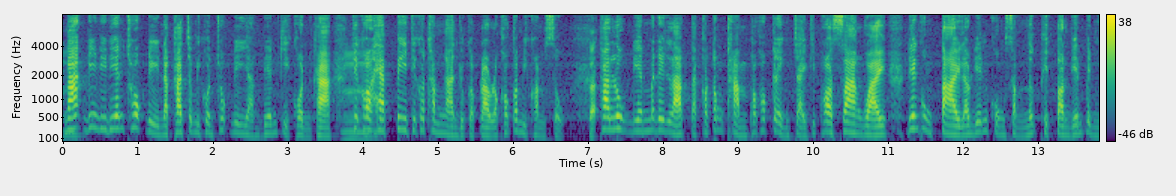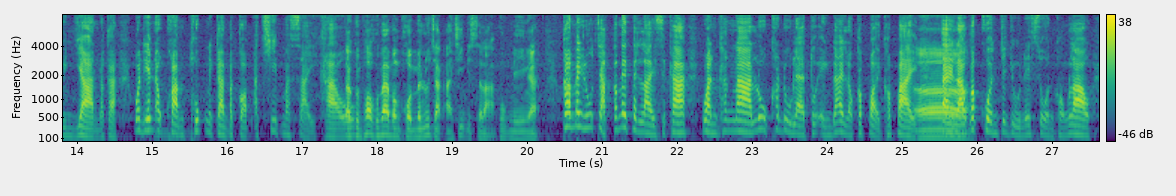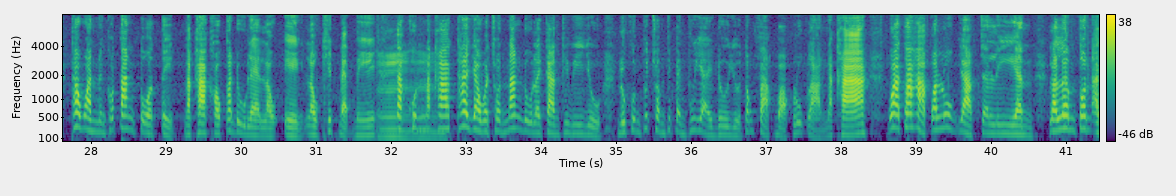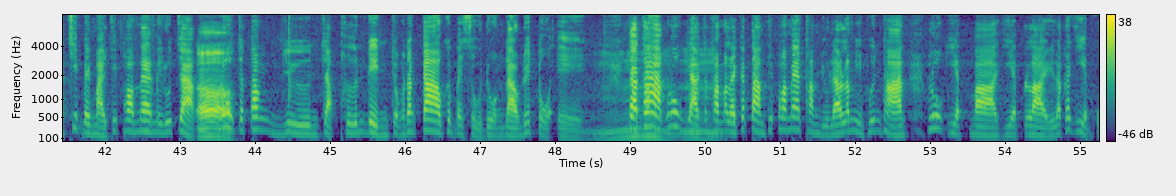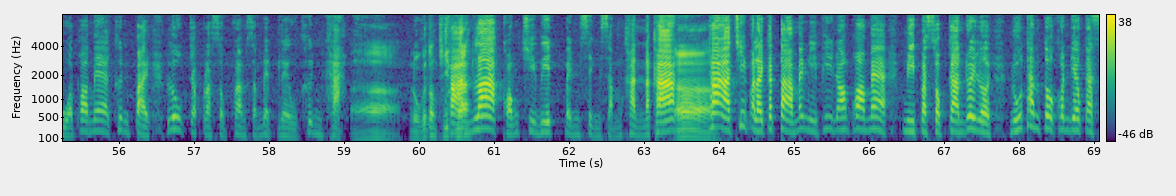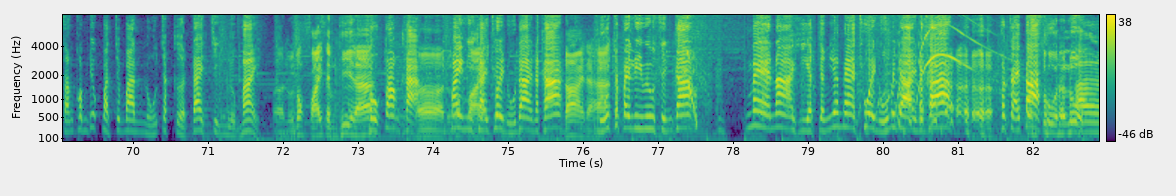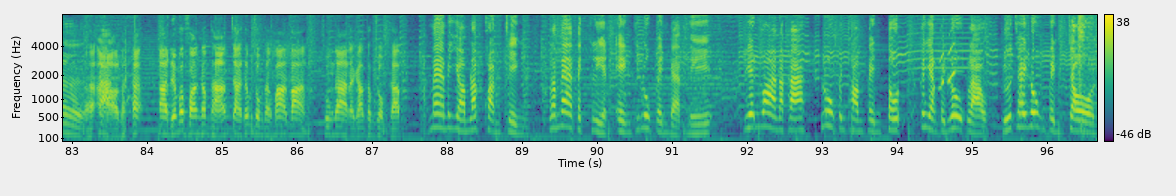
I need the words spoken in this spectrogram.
นะนี่ดีเดียนโชคดีนะคะ จะมีคนโชคดีอย่างเดียนกี่คนคะอืมที่เขาแฮปปี้ที่เขาทำงานอยู่กับเราแล้วเขาก็มีความสุข แต่ ถ้าลูกเดียนไม่ได้รัก แต่เขาต้องทำเพราะเขาเกรงใจที่พ่อสร้างไว้เดียนคงตายแล้วเดียนคงสำนึกผิดตอนเดียนเป็นวิญญาณนะคะว่าเดียนเอาความทุกข์ในการประกอบอาชีพมาใส่เขา แต่คุณพ่อคุณแม่บางคนไม่รู้จักอาชีพอิสระพวกนี้ไง ก็ไม่รู้จักก็ไม่เป็นไรสิคะ วันข้างหน้าลูกเขาดูแลตัวเองได้เราก็ปล่อยเขาไป เออ แต่เราก็ควรจะอยู่ในส่วนของเรา ถ้าวันหนึ่งเขาตั้งตัวติดนะคะ เขาก็ดูแลเราเองเราคิดแบบนี้ แต่คุณนะคะ ถ้าเยาวชนนั่งดูรายการทีวีอยู่ หรือคุณผู้ชมที่เป็นผู้ใหญ่ดูอยู่ต้องฝากบอกลูกหลานนะคะ ว่าถ้าหากว่าลูกอยากจะเรียน และเริ่มต้นอาชีพใหม่ ๆ ที่พ่อแม่ไม่รู้จัก เออ ลูกจะต้องยืนจากพื้นดินจนกระทั่งก้าวขึ้นไปสู่ดวงดาวด้วยตัวเอง แต่ถ้าหากลูกอยากจะทำอะไรก็ตามที่พ่อแม่ทำอยู่แล้ว แล้วมีพื้นฐาน ลูกเหยียบบ่าเหยียบไหล่แล้วก็เหยียบหัวพ่อแม่ขึ้นไป ลูกจะประสบความสำเร็จเร็วขึ้นค่ะอ่าหนูก็ต้องคิดฐานะ นรากของชีวิตเป็นสิ่งสำคัญนะคะ เออ ถ้าอาชีพอะไรก็ตามไม่มีพี่น้องพ่อแม่มีประสบการณ์ด้วยเลย หนูทำตัวคนเดียวกับสังคมยุคปัจจุบันหนูจะเกิดได้จริงหรือไม่ เออหนูต้องไฟต์เต็มที่นะ ถูกต้องค่ะ เออหนูต้องไม่มีไฟใครช่วยหนูได้นะคะ ได้นะฮะ หนูจะไปรีวิวสินค้า แม่หน้าเหียกอย่างเงี้ยแม่ช่วยหนูไม่ได้นะคะ เข้าใจต้อป่ะงสู้นะลูกเอออะค่ะ เอาละอะเดี๋ยวมาฟังคำถามจากท่านผู้ชมทางบ้านบ้างช่วงหน้านะครับท่านผู้ชมครับ แม่ไม่ยอมรับความจริง แล้วแม่ไปเกลียดเองที่ลูกเป็นแบบนี้ เรียนว่านะคะ ลูกเป็นทอมเป็นตุ๊ดก็ยังเป็นลูกเรา หรือจะให้ลูกเป็นโจร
